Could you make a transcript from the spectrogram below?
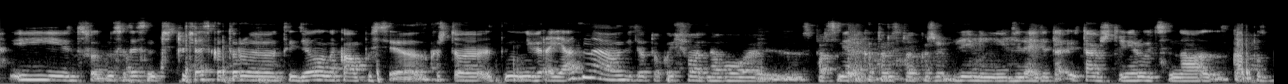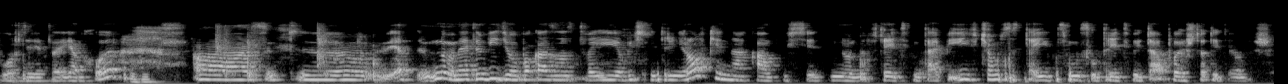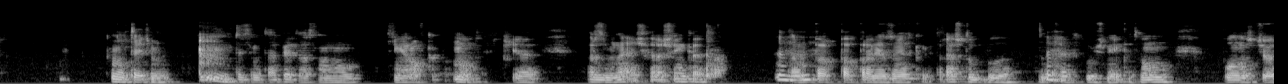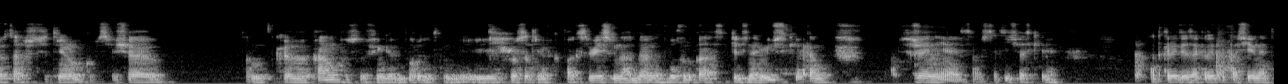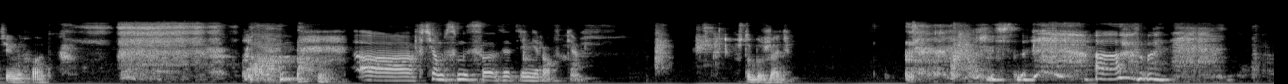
и, ну, соответственно, ту часть, которую ты делала на кампусе. Скажу, что это невероятно. Он видел только еще одного э, спортсмена, который столько же времени уделяет и, та- и также тренируется на кампус-борде. Это Ян Хойер. А, с- э, я- ну, на этом видео показывалось твои обычные тренировки на кампусе, ну, на- в третьем этапе, и в чем состоит смысл третьего этапа, и что ты делаешь. Ну, в третьем, в третьем этапе это в основном тренировка. Ну, я разминаюсь хорошенько, там Мгм. по- по- пролезу несколько раз, чтобы было не так скучно, и потом полностью оставшуюся тренировку посвящаю там, к кампусу, фингерборду там, и просто тренировка пальцев. Весим на одной, на двух руках, динамические там, движения, там, статические, открытый, закрытый, пассивный, активный хват. А, в чем смысл этой тренировки? Чтобы сжать. Отлично. А,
